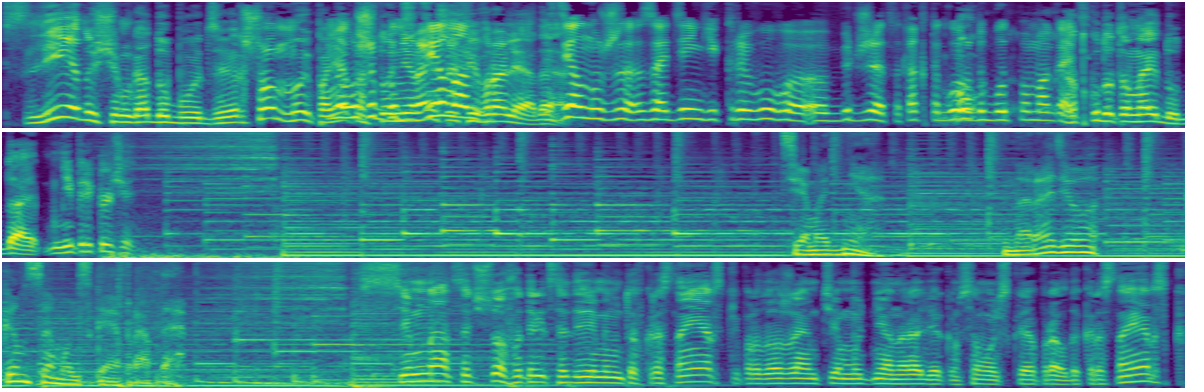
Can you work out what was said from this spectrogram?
в следующем году будет завершен. Ну и понятно, что не сделан, раньше февраля. Да. Сделан уже за деньги краевого э, бюджета. Как-то городу ну, будут помогать. Откуда-то найдут, да. Не переключать. Тема дня. На радио «Комсомольская правда». 17 часов и 32 минуты в Красноярске. Продолжаем тему дня на радио «Комсомольская правда» Красноярск.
